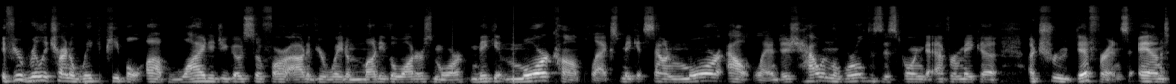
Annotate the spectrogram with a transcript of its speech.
if you're really trying to wake people up, why did you go so far out of your way to muddy the waters more, make it more complex, make it sound more outlandish? How in the world is this going to ever make a, a true difference? And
